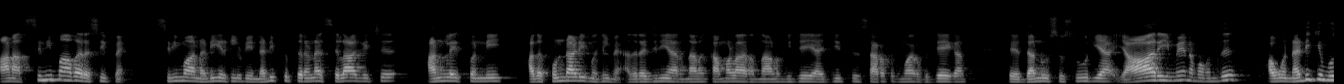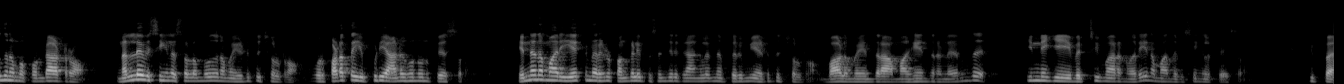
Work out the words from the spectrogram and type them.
ஆனால் சினிமாவை ரசிப்பேன். சினிமா நடிகர்களுடைய நடிப்பு திறனை சிலாகிச்சு அனலைஸ் பண்ணி அதை கொண்டாடி மகிழ்வேன் அது ரஜினியாக இருந்தாலும் கமலா இருந்தாலும் விஜய் அஜித் சரத்குமார் விஜயகாந்த் தனுஷ் சூர்யா யாரையுமே நம்ம வந்து அவங்க நடிக்கும் போது நம்ம கொண்டாடுறோம். நல்ல விஷயங்களை சொல்லும்போது நம்ம எடுத்து சொல்கிறோம் ஒரு படத்தை எப்படி அணுகணும்னு பேசுகிறோம் என்னென்ன மாதிரி இயக்குநர்கள் பங்களிப்பு செஞ்சுருக்காங்களேன்னு பெருமையாக எடுத்து சொல்கிறோம் பாலு மகேந்திரா மகேந்திரன்லேருந்து இன்றைக்கி வெற்றிமாறன் வரையும் நம்ம அந்த விஷயங்களை பேசுகிறோம் இப்போ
